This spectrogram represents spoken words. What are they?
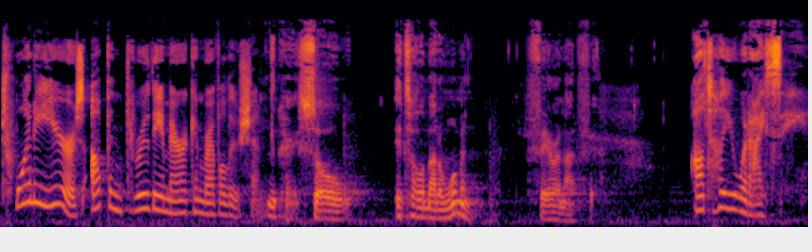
20 years, up and through the American Revolution. Okay, so it's all about a woman. Fair or not fair? I'll tell you what I see.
